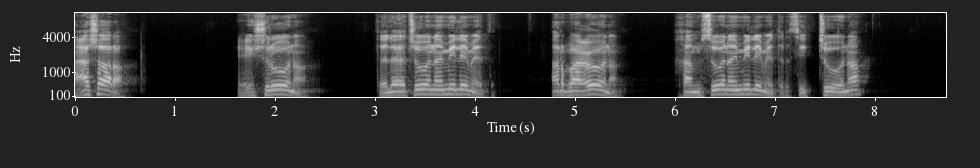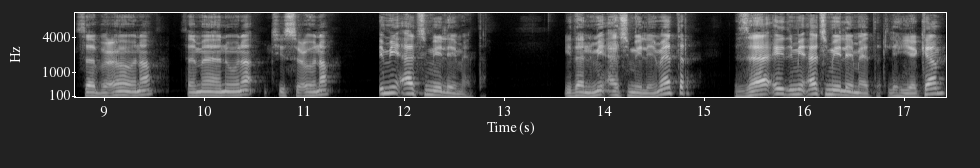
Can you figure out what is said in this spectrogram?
عشرة عشرون ثلاثون مليمتر أربعون خمسون مليمتر ستون سبعون ثمانون تسعون مئة مليمتر. إذا مئة مليمتر زائد مئة مليمتر اللي هي كم؟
